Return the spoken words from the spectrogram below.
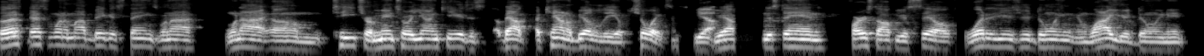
So that's that's one of my biggest things when I when I um, teach or mentor young kids is about accountability of choice. Yeah. You have to understand first off yourself what it is you're doing and why you're doing it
